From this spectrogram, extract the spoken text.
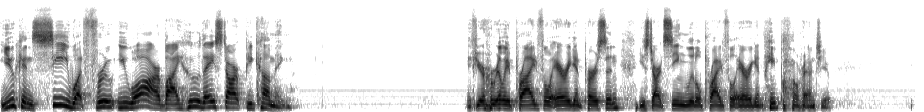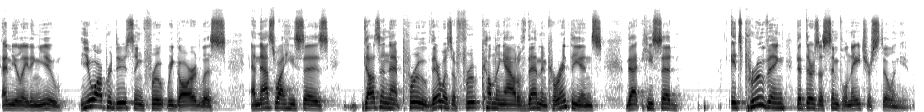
you can see what fruit you are by who they start becoming. If you're a really prideful, arrogant person, you start seeing little prideful, arrogant people around you, emulating you. You are producing fruit regardless. And that's why he says, doesn't that prove? There was a fruit coming out of them in Corinthians that he said, it's proving that there's a sinful nature still in you.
